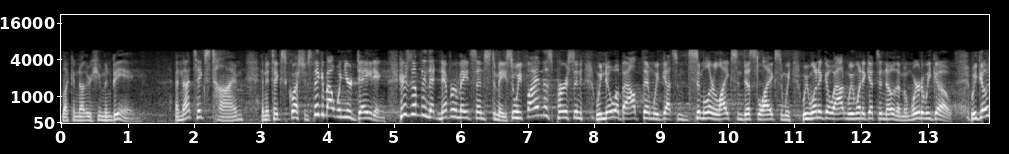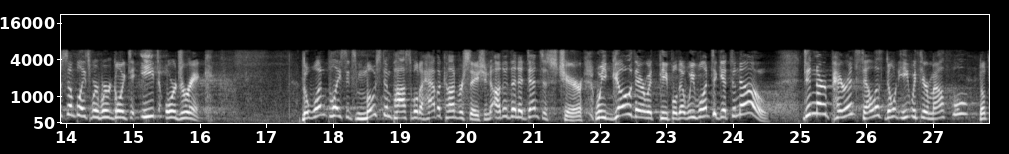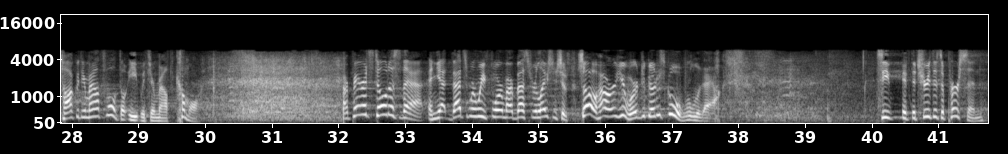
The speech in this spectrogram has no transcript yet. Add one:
like another human being. And that takes time and it takes questions. Think about when you're dating. Here's something that never made sense to me. So we find this person, we know about them, we've got some similar likes and dislikes, and we, we want to go out and we want to get to know them. And where do we go? We go someplace where we're going to eat or drink. The one place it's most impossible to have a conversation other than a dentist's chair, we go there with people that we want to get to know. Didn't our parents tell us don't eat with your mouth full? Don't talk with your mouth full? Don't eat with your mouth. Come on. our parents told us that, and yet that's where we form our best relationships. So, how are you? Where'd you go to school? See, if the truth is a person,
